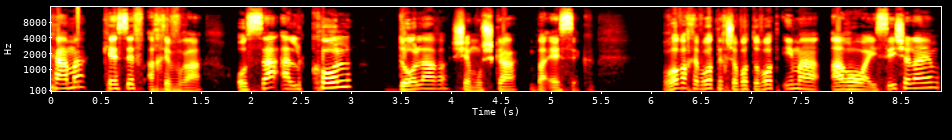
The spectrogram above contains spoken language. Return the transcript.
כמה כסף החברה עושה על כל דולר שמושקע בעסק. רוב החברות נחשבות טובות אם ה-ROIC שלהם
